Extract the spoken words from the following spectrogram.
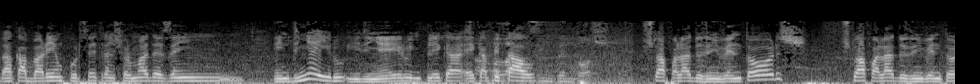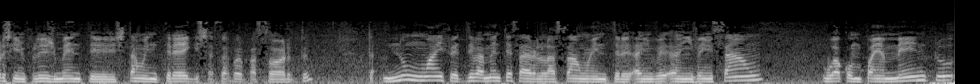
acabariam por ser transformadas em, em dinheiro, e dinheiro implica é capital. Estou a falar dos inventores, Estou a falar dos inventores que infelizmente estão entregues à sua própria sorte. Não há efetivamente essa relação entre a invenção, o acompanhamento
